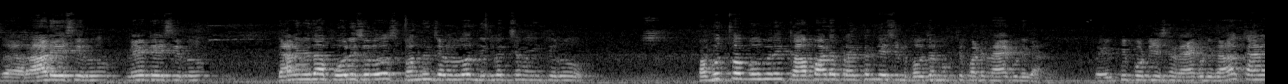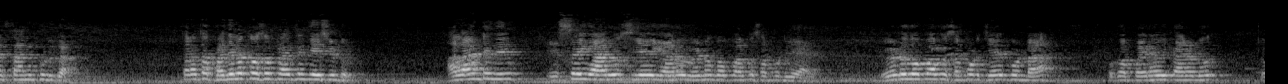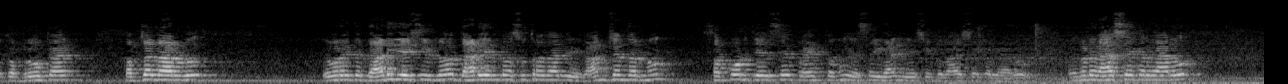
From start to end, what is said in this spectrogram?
స- రాడ్ వేసిర్రు ప్లేట్ వేసిర్రు. దాని మీద పోలీసులు స్పందించడంలో నిర్లక్ష్యం వహించారు ప్రభుత్వ భూమిని కాపాడే ప్రయత్నం చేసిండు బహుజన్ ముక్తి పార్టీ నాయకుడిగా. ఎంపీ పోటీ చేసిన నాయకుడిగా కానీ స్థానికుడిగా. తర్వాత ప్రజల కోసం ప్రయత్నం చేసిండు. అలాంటిది ఎస్ఐ గారు సిఐ గారు వేణుగోపాల్కు సపోర్ట్ చేయాలి. వేణుగోపాల్కు సపోర్ట్ చేయకుండా ఒక పైరవికారుడు ఒక బ్రోకర్ కబ్జాదారుడు ఎవరైతే దాడి చేసిండో దాడి వెనుక సూత్రధారి రామచందర్ను సపోర్ట్ చేసే ప్రయత్నము ఎస్ఐ గారు చేసిండు రాజశేఖర్ గారు. ఎందుకంటే రాజశేఖర్ గారు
